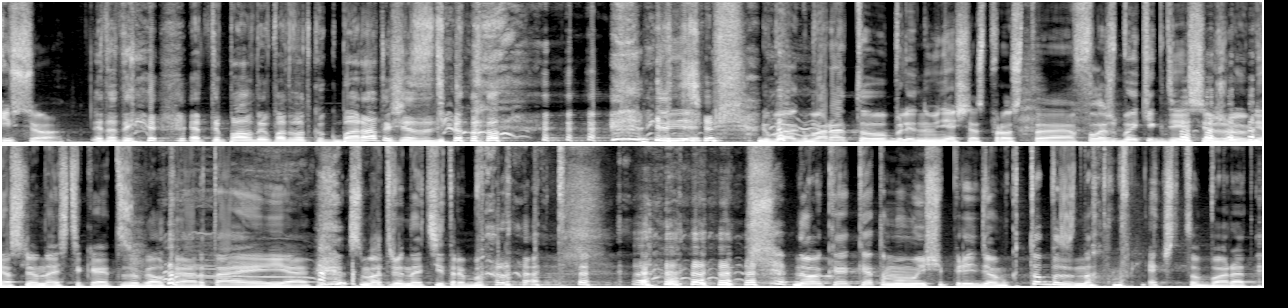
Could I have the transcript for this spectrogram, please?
И все. Это ты, это ты плавную подводку к Барату сейчас сделал? К Барату, блин, у меня сейчас просто флешбеки, где я сижу, у меня слюна стекает из уголка рта, и я смотрю на титры Барата. Но к, этому мы еще перейдем. Кто бы знал, блядь, что Барат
